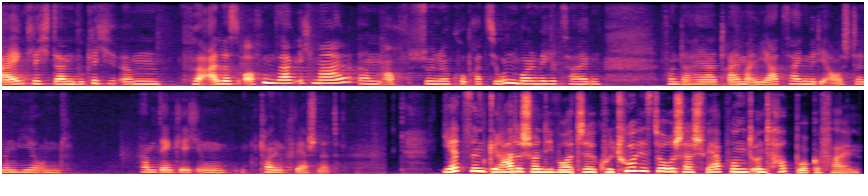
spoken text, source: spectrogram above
eigentlich dann wirklich für alles offen, sag ich mal. auch schöne Kooperationen wollen wir hier zeigen. Von daher dreimal im Jahr zeigen wir die Ausstellung hier und haben, denke ich, einen tollen Querschnitt. Jetzt sind gerade schon die Worte kulturhistorischer Schwerpunkt und Hauptburg gefallen.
